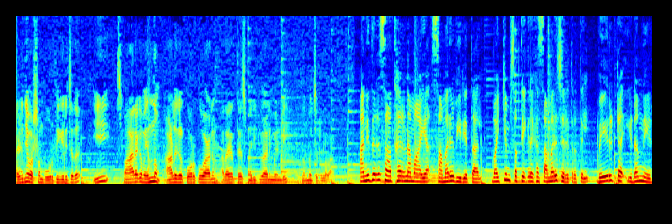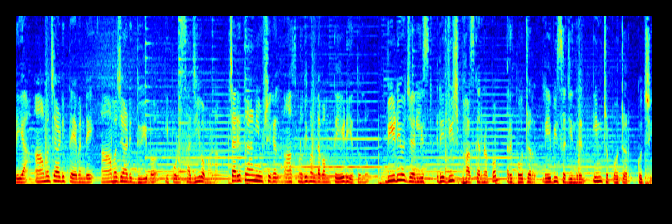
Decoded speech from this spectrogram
കഴിഞ്ഞ വർഷം പൂർത്തീകരിച്ചത് ഈ സ്മാരകം എന്നും ആളുകൾ ഓർക്കുവാനും അദ്ദേഹത്തെ സ്മരിക്കുവാനും വേണ്ടി നിർമ്മിച്ചിട്ടുള്ളതാണ്. അനിതര സാധാരണമായ സമരവീര്യത്താൽ വൈക്കം സത്യഗ്രഹ സമരചരിത്രത്തിൽ വേറിട്ട ഇടം നേടിയ ആമചാടി തേവന്റെ ആമചാടി ദ്വീപ് ഇപ്പോൾ സജീവമാണ്. ചരിത്രാന്വേഷികൾ ആ സ്മൃതി മണ്ഡപം തേടിയെത്തുന്നു. വീഡിയോ ജേർണലിസ്റ്റ് രജീഷ് ഭാസ്കറിനൊപ്പം reporter Leby Sajeendran in reporter Kochi.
